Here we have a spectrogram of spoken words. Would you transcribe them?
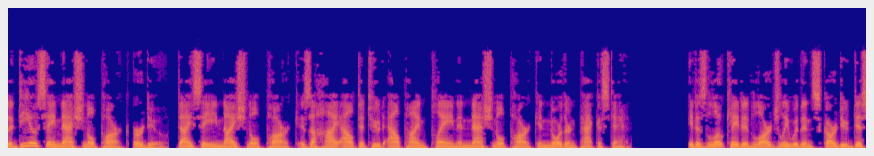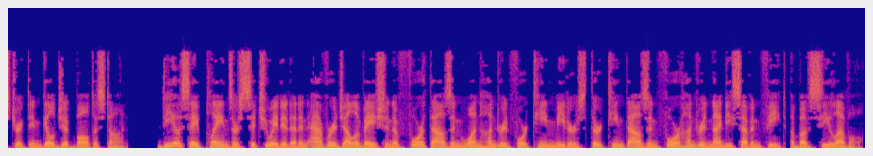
The Deosai National Park Urdu, National Park is a high-altitude alpine plain and national park in northern Pakistan. It is located largely within Skardu district in Gilgit-Baltistan. Deosai Plains are situated at an average elevation of 4,114 metres 13,497 feet above sea level.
